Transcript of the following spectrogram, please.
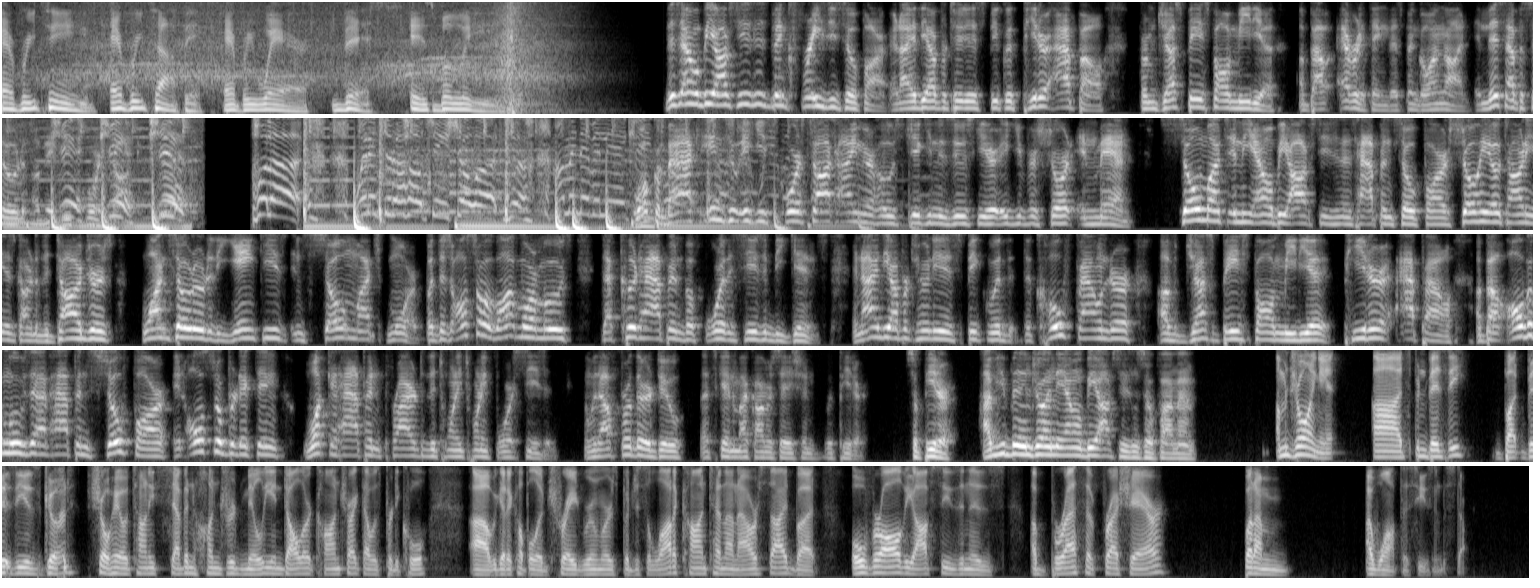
Every team, every topic, everywhere. This is Believe. This MLB offseason has been crazy so far, and I had the opportunity to speak with Peter Appel from Just Baseball Media about everything that's been going on in this episode of Iggy Yeah, Sports yeah, Talk. yeah. Hold up. Wait until the whole team show up. Yeah. I'm in Neverland. can't Welcome back into Iggy Sports Talk. I'm your host, Jiggy Nazuski, or Iggy for short. And man, so much in the MLB offseason has happened so far. Shohei Ohtani has gone to the Dodgers, Juan Soto to the Yankees, and so much more. But there's also a lot more moves that could happen before the season begins. And I had the opportunity to speak with the co founder of Just Baseball Media, Peter Appel, about all the moves that have happened so far and also predicting what could happen prior to the 2024 season. And without further ado, let's get into my conversation with Peter. So, Peter, have you been enjoying the MLB offseason so far, man? I'm enjoying it. Uh, it's been busy, but busy is good. Shohei Ohtani, $700 million contract. That was pretty cool. Uh, we got a couple of trade rumors, but just a lot of content on our side. But overall, the offseason is a breath of fresh air, but I'm, I want the season to start.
